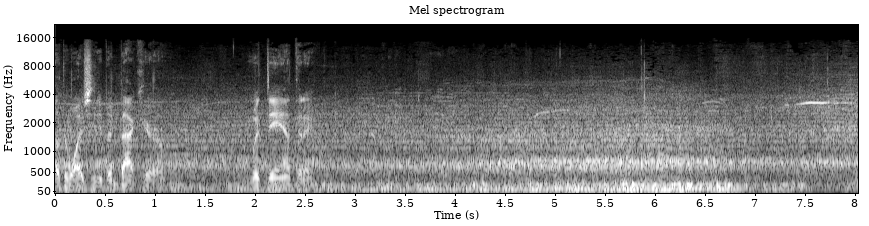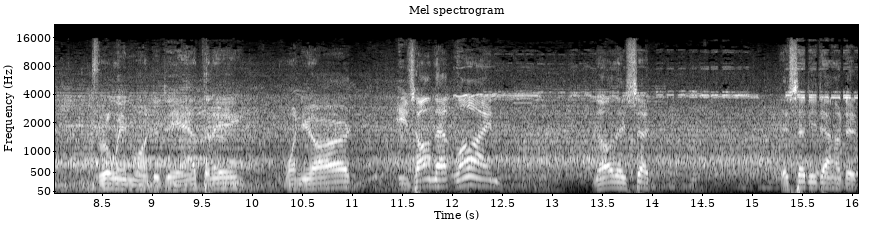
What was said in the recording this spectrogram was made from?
Otherwise, he'd have been back here with DeAnthony. Drilling one to DeAnthony. One yard. He's on that line. No, they said they said he downed it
